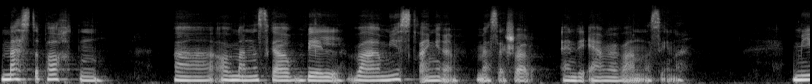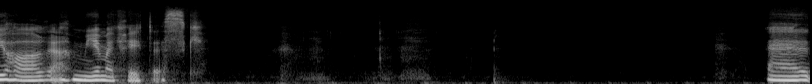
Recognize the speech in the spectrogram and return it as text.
mesteparten uh, av mennesker vil være mye strengere med seg sjøl enn de er med vennene sine. Mye hardere, mye mer kritisk. Eh,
